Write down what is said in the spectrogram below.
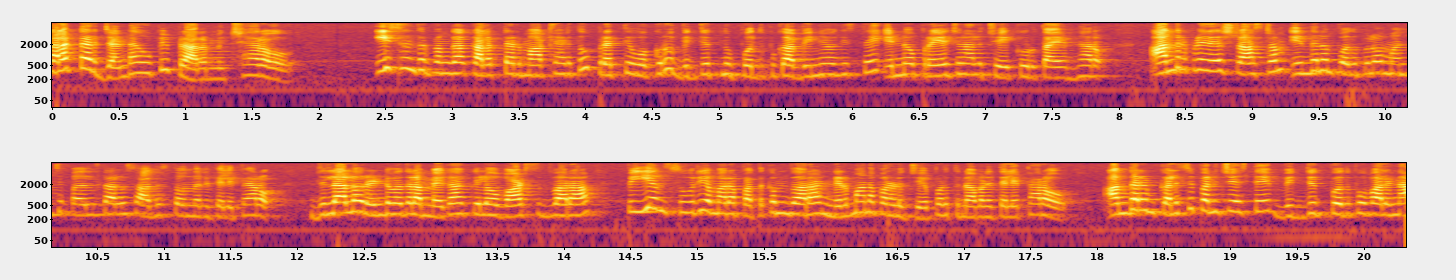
కలెక్టర్ జెండా ఊపి ప్రారంభించారు. ఈ సందర్భంగా కలెక్టర్ మాట్లాడుతూ ప్రతి ఒక్కరూ విద్యుత్ను పొదుపుగా వినియోగిస్తే ఎన్నో ప్రయోజనాలు చేకూరుతాయన్నారు. ఆంధ్రప్రదేశ్ రాష్ట్రం ఇంధనం పొదుపులో మంచి ఫలితాలు సాధిస్తోందని తెలిపారు. జిల్లాలో రెండు వందల మెగా కిలో వాట్స్ ద్వారా పీఎం సూర్యమర పథకం ద్వారా నిర్మాణ పనులు చేపడుతున్నామని తెలిపారు. అందరం కలిసి పనిచేస్తే విద్యుత్ పొదుపు వలన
